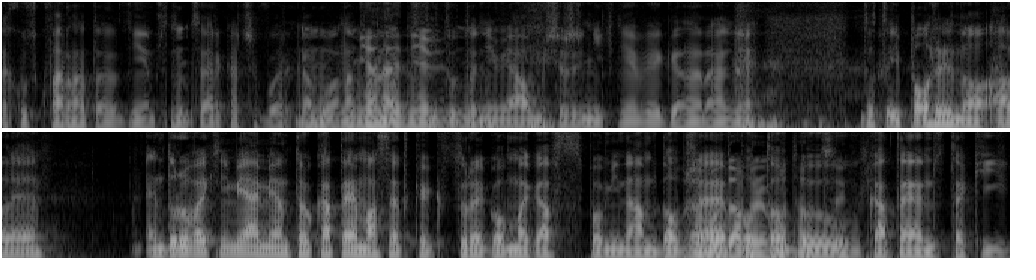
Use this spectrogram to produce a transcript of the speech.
Ta Husqvarna to nie wiem czy to CRK czy WRK Mm, była, na ja pewno nie kwitu to wiem. nie miał, myślę, że nikt nie wie generalnie do tej pory, no ale endurówek nie miałem, miałem to KTM setkę, którego mega wspominam dobrze, był dobry bo to był motocykl. KTM taki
